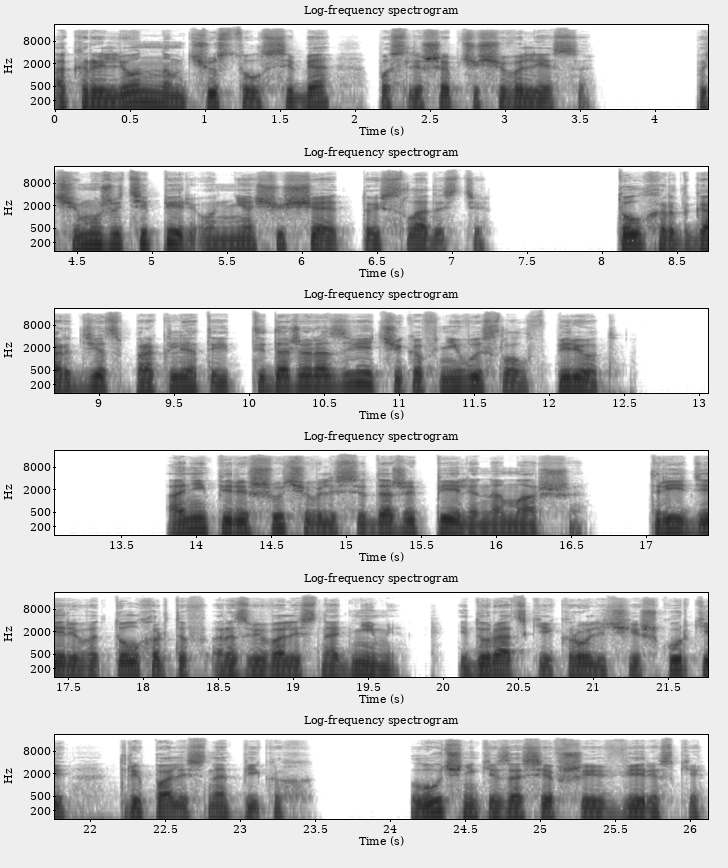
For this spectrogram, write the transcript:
окрыленным чувствовал себя после шепчущего леса. Почему же теперь он не ощущает той сладости? Толхард, гордец проклятый, ты даже разведчиков не выслал вперед. Они перешучивались и даже пели на марше. Три дерева Толхартов развивались над ними, и дурацкие кроличьи шкурки трепались на пиках. Лучники, засевшие в вереске,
